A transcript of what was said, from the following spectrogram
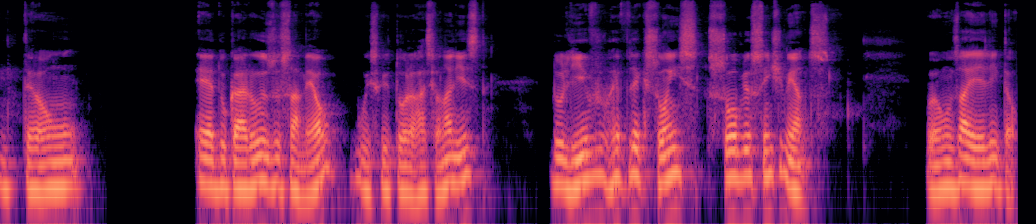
Então, é do Caruso Samel, o escritor racionalista, do livro Reflexões sobre os Sentimentos. Vamos a ele então.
